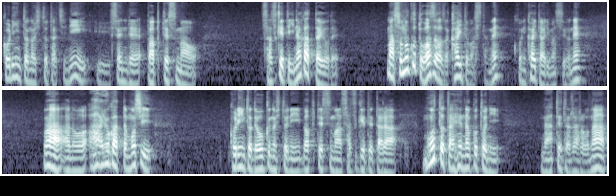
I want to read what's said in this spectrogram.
コリントの人たちに洗礼バプテスマを授けていなかったようで、まあ、そのことをわざわざ書いてましたね。ここに書いてありますよね。まああのああよかった。もしコリントで多くの人にバプテスマを授けてたらもっと大変なことになってただろうな、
